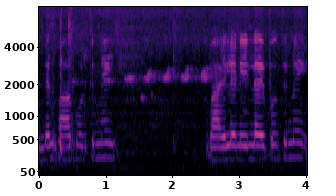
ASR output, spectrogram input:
ఎండలు బాగా కొడుతున్నాయి బావిలో నీళ్ళు అయిపోతున్నాయి.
